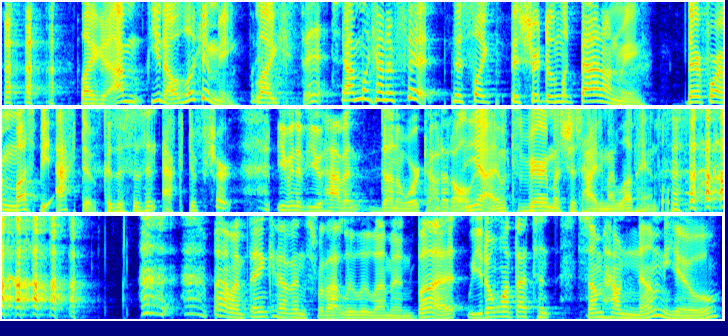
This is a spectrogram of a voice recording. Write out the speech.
Like I'm, you know, look at me. Like like I'm fit. yeah, I'm like kind of fit. This like this shirt doesn't look bad on me. Therefore, I must be active because this is an active shirt. Even if you haven't done a workout at all. yeah, it's very much just hiding my love handles. Oh, and thank heavens for that Lululemon. But you don't want that to somehow numb you,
